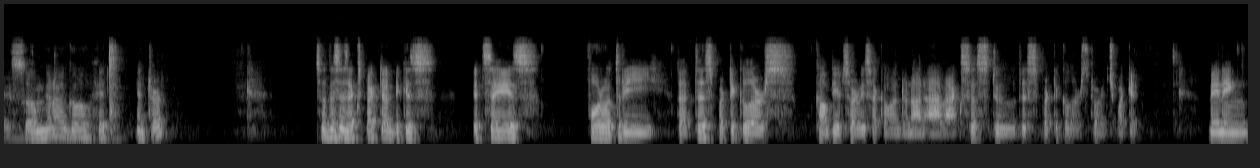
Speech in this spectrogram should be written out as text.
Okay, so I'm gonna go hit enter. So this is expected because it says 403 that this particular compute service account do not have access to this particular storage bucket, meaning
